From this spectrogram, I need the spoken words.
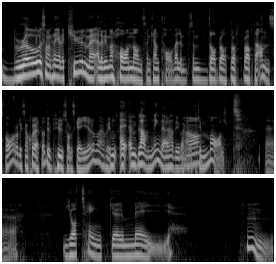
bro som man kan ha jävligt kul med, eller vill man ha någon som kan ta väldigt, som då bra, bra, bra på ansvar och liksom sköta typ hushållsgrejer och sån skit? en, en blandning där hade ju varit Ja. optimalt eh, Jag tänker mig... Hmm.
